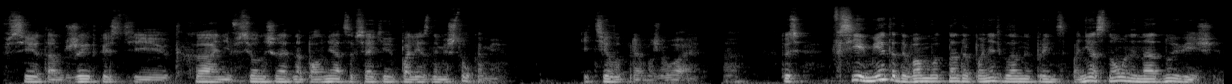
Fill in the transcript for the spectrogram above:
все там жидкости, ткани, все начинает наполняться всякими полезными штуками. И тело прямо оживает. Да? То есть все методы, вам вот надо понять главный принцип, они основаны на одной вещи.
